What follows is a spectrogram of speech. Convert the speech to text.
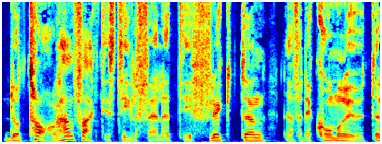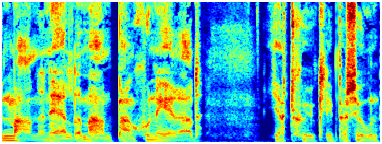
då tar han faktiskt tillfället i flykten därför det kommer ut en man, en äldre man, pensionerad, hjärtsjuklig person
